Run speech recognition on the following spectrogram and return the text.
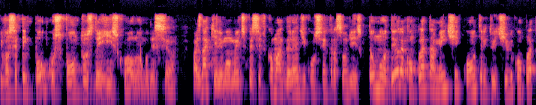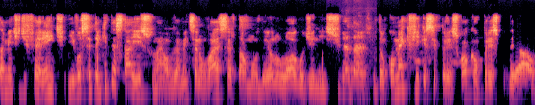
e você tem poucos pontos de risco ao longo desse ano mas naquele momento específico é uma grande concentração de risco. Então o modelo é completamente contra-intuitivo e completamente diferente. E você tem que testar isso, né? Obviamente você não vai acertar o modelo logo de início. Verdade. Então como é que fica esse preço? Qual que é o preço ideal?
